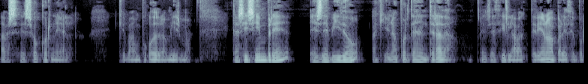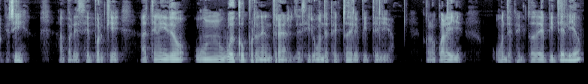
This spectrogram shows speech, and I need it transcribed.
absceso corneal que va un poco de lo mismo. Casi siempre es debido a que hay una puerta de entrada. Es decir, la bacteria no aparece porque sí, aparece porque ha tenido un hueco por entrar, es decir, un defecto del epitelio. Con lo cual hay un defecto del epitelio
